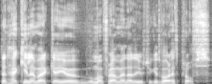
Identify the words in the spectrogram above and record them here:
Den här killen verkar ju, om man får använda det uttrycket, vara ett proffs.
